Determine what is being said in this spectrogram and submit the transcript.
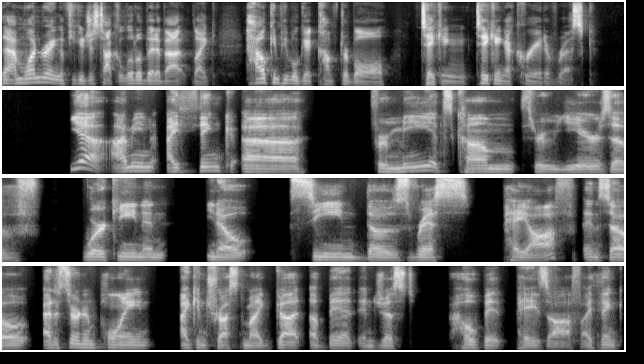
I'm wondering if you could just talk a little bit about like how can people get comfortable taking taking a creative risk. Yeah, I mean, I think uh for me it's come through years of working and you know seeing those risks pay off. And so at a certain point I can trust my gut a bit and just hope it pays off. I think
